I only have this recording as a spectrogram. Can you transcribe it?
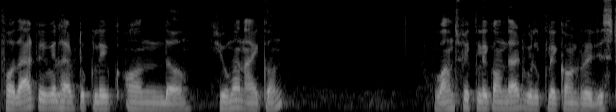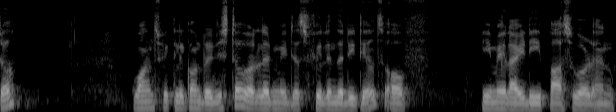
For that we will have to click on the human icon. Once we click on that we'll click on register. Once we click on register let me just fill in the details of email id password and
